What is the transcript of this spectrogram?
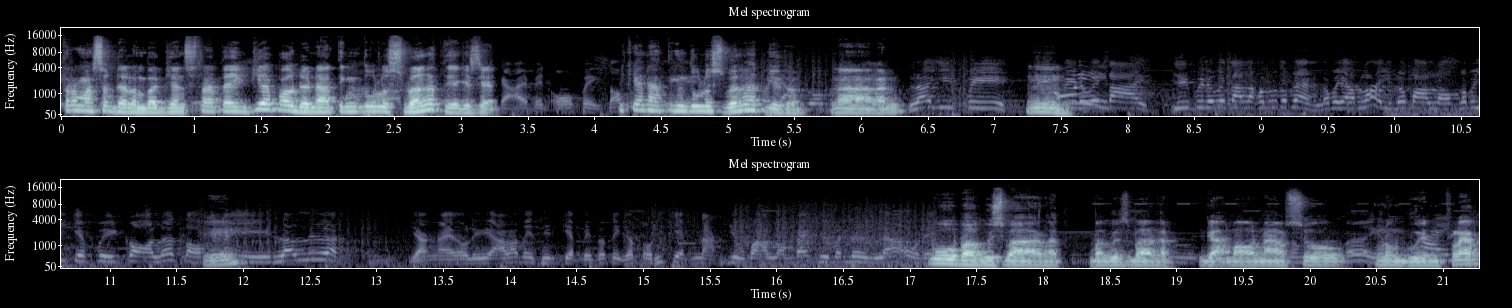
termasuk dalam bagian strategi apa udah nating tulus banget ya guys ya? Ini kayak nating tulus banget gitu. Nah kan. Hmm. Oke. Okay. ยิงฟรี อืม ยิงฟรีแล้วไม่ตายยิงฟรีแล้วไม่ตายแล้วเขารู้ตำแหน่งแล้วพยายามไล่แล้วบาลองก็ไปเก็บฟรีก่อนเลือดสอง โอเค ฟรีแล้วเลือดยังไงตรงนี้อาราเมซินเก็บเป็นสติครับตัวที่เจ็บหนักอยู่บาลองได้คืนมาหนึ่งแล้วโอ้ได้ Wow bagus banget, bagus banget. Nggak mau nafsu nungguin flare.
